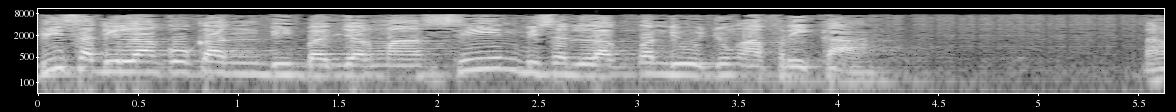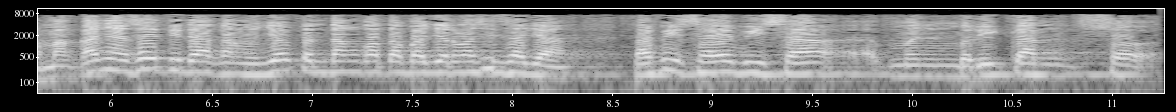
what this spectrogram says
Bisa dilakukan di Banjarmasin, bisa dilakukan di ujung Afrika. Nah, makanya saya tidak akan menjawab tentang kota Banjarmasin saja, tapi saya bisa memberikan so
